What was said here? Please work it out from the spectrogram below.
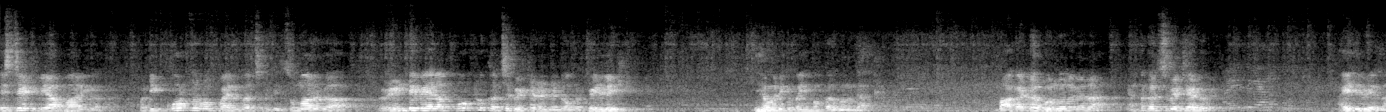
ఎస్టేట్ వ్యాపారిగా కొన్ని కోట్ల రూపాయలు ఖర్చు పెట్టి సుమారుగా రెండు వేల కోట్లు ఖర్చు పెట్టాడండి ఒక పెళ్ళికి దేవునికి మహిమ కలుగునుగా బాగా డబ్బున్నోళ్ళు కదా ఎంత ఖర్చు పెట్టాడు? ఐదు వేల.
